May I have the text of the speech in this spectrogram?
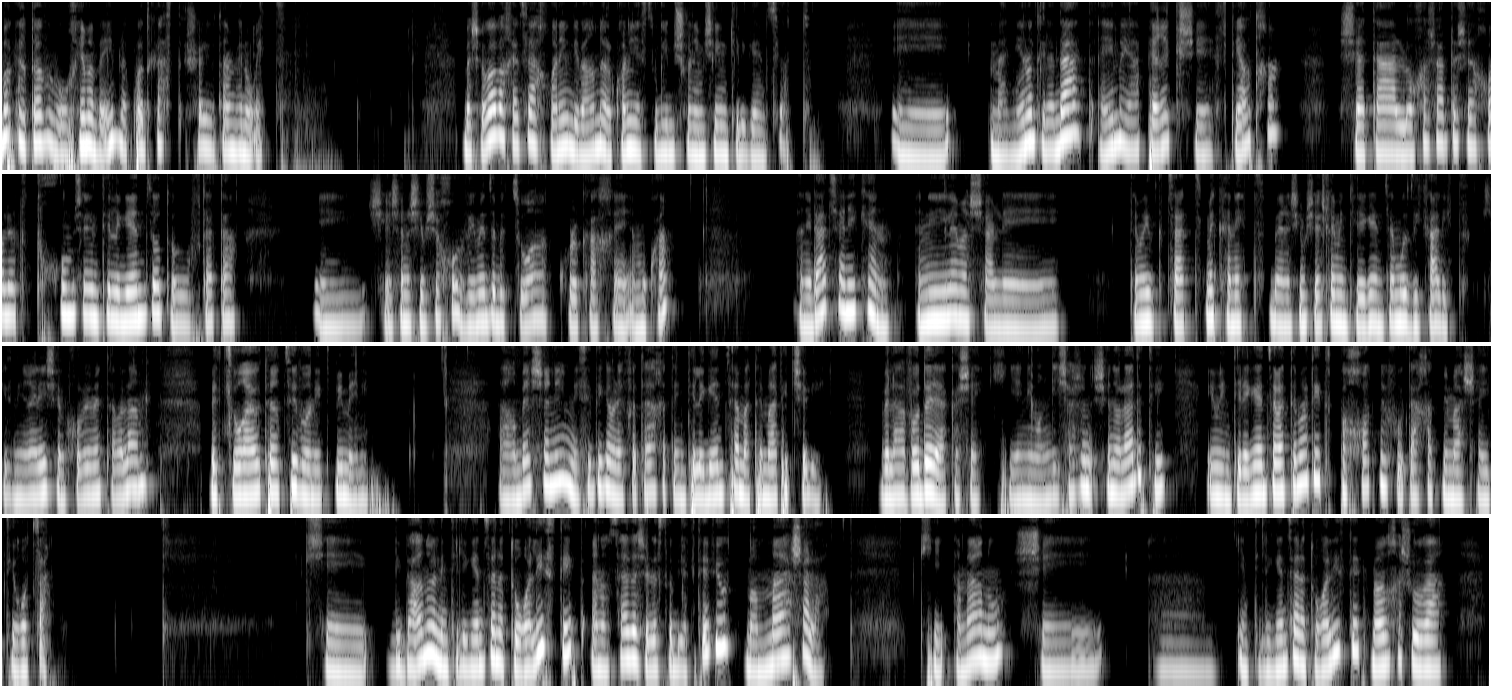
בוקר טוב וברוכים הבאים לפודקאסט של יותם ונורית. בשבוע וחצי האחרונים דיברנו על כל מיני סוגים שונים של אינטליגנציות. אה, מעניין אותי לדעת האם היה פרק שהפתיע אותך, שאתה לא חשבת שיכול להיות תחום של אינטליגנציות, או הופתעת אה, שיש אנשים שחווים את זה בצורה כל כך אה, עמוקה? אני יודעת שאני כן. אני למשל תמיד קצת מקנאת באנשים שיש להם אינטליגנציה מוזיקלית, כי נראה לי שהם חווים את העולם בצורה יותר צבעונית ממני. הרבה שנים ניסיתי גם לפתח את האינטליגנציה המתמטית שלי, ולעבוד עליה קשה, כי אני מרגישה שנולדתי עם אינטליגנציה מתמטית פחות מפותחת ממה שהייתי רוצה. כשדיברנו על אינטליגנציה נטורליסטית, הנושא הזה של הסובייקטיביות ממש עלה. כי אמרנו שהאינטליגנציה הנטורליסטית מאוד חשובה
